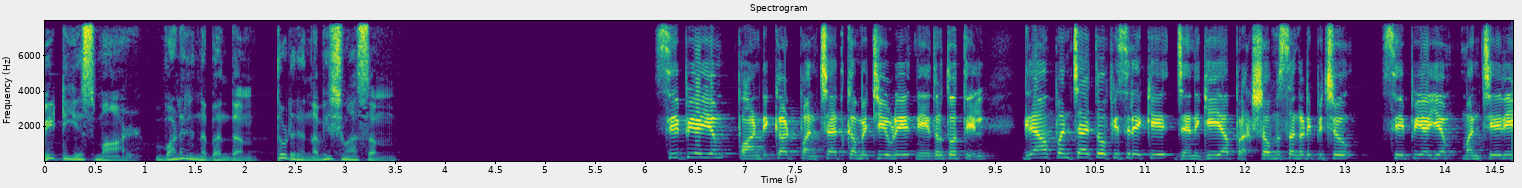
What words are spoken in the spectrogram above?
വി ടി എസ് മാൾ വളരുന്ന ബന്ധം തുടരുന്ന വിശ്വാസം. C P I M Pandikkad panchayat കമ്മിറ്റിയുടെ നേതൃത്വത്തിൽ ഗ്രാമപഞ്ചായത്ത് ഓഫീസിലേക്ക് ജനകീയ പ്രക്ഷോഭം സംഘടിപ്പിച്ചു. C P I M Manjeri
